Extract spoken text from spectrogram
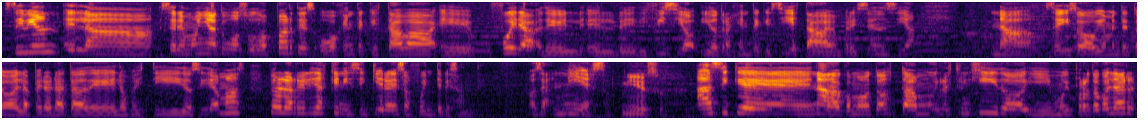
Si bien eh, la ceremonia tuvo sus dos partes, hubo gente que estaba eh, fuera del el edificio y otra gente que sí estaba en presencia. Nada, se hizo obviamente toda la perorata de los vestidos y demás, pero la realidad es que ni siquiera eso fue interesante. O sea, ni eso. Ni eso. Así que nada, como todo está muy restringido y muy protocolar,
